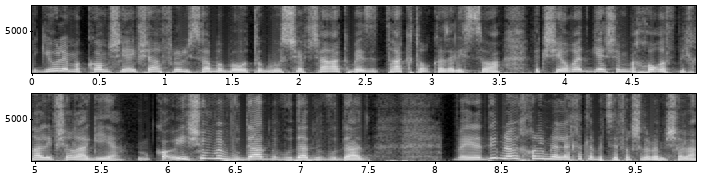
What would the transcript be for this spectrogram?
הגיעו למקום שאי אפשר אפילו לנסוע בו באוטובוס, שאפשר רק באיזה טרקטור כזה לנסוע, וכשיורד גשם בחורף בכלל אי אפשר להגיע. יישוב מבודד, מבודד, מבודד. והילדים לא יכולים ללכת לבית ספר של הממשלה,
